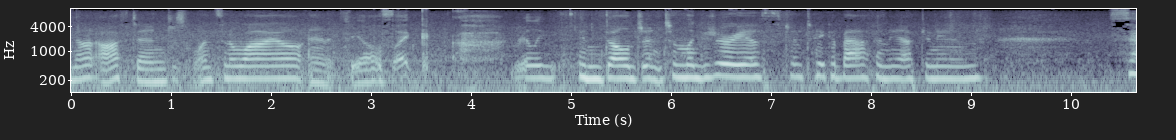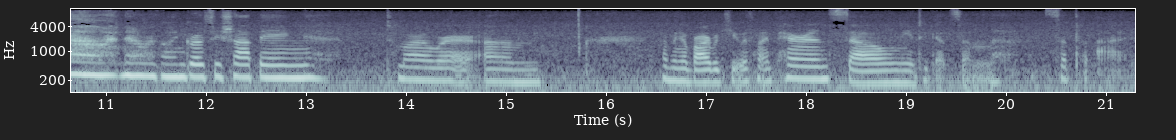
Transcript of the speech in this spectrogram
not often, just once in a while, and it feels like really indulgent and luxurious to take a bath in the afternoon. So now we're going grocery shopping. Tomorrow we're um, having a barbecue with my parents, so we need to get some supplies.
